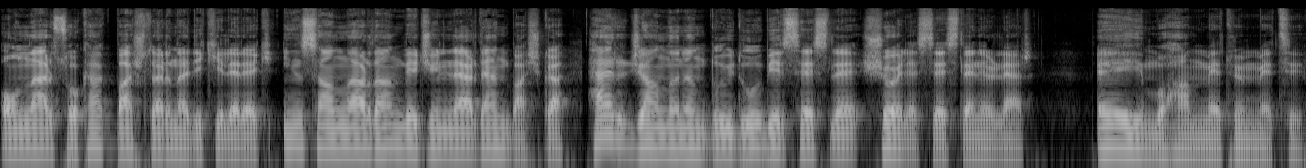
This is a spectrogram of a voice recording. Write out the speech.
Onlar sokak başlarına dikilerek insanlardan ve cinlerden başka her canlının duyduğu bir sesle şöyle seslenirler. Ey Muhammed ümmeti!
